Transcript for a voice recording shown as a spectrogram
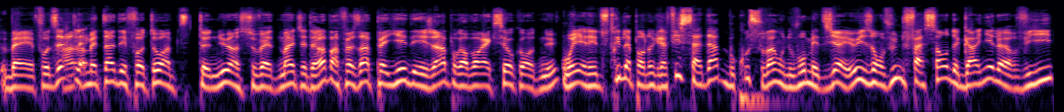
ben faut dire En, que la- en mettant des photos en petite tenue, en sous-vêtements, etc., en faisant payer des gens pour avoir accès au contenu. Oui, l'industrie de la pornographie s'adapte beaucoup souvent aux nouveaux médias. Et eux, ils ont vu une façon de gagner leur vie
